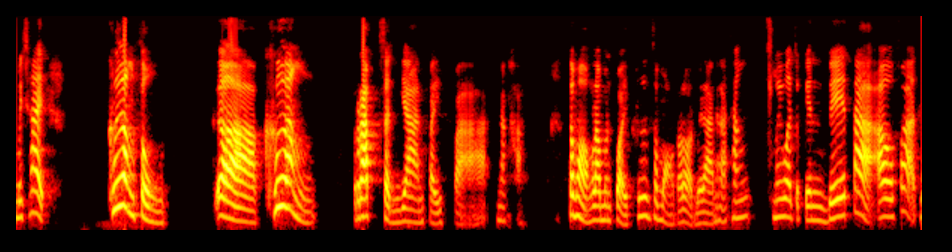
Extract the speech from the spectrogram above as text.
ไม่ใช่ เครื่องส่งอ่าเครื่องรับสัญญาณไฟฟ้านะคะ สมองเรามันปล่อยคลื่นสมองตลอดเวลานะคะ ทั้งไม่ว่าจะเป็นเบต้าอัลฟาเท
